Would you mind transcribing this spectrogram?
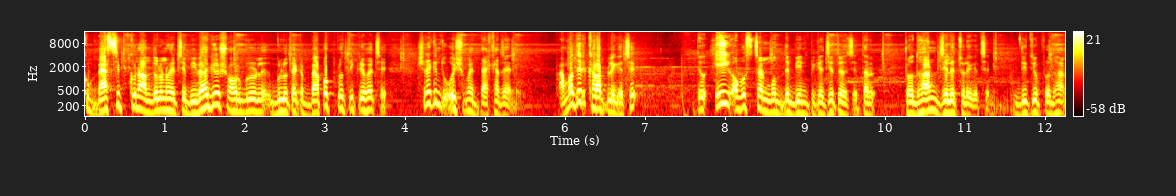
খুব ম্যাসিভ কোনো আন্দোলন হয়েছে বিভাগীয় শহরগুলোতে একটা ব্যাপক প্রতিক্রিয়া হয়েছে সেটা কিন্তু ওই সময় দেখা যায়নি। আমাদের খারাপ লেগেছে তো এই অবস্থার মধ্যে বিএনপিকে যেতে হয়েছে, তার প্রধান জেলে চলে গেছেন। দ্বিতীয় প্রধান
